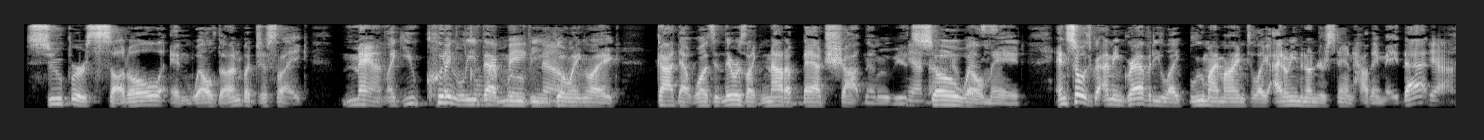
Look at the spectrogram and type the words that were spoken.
super subtle and well done, but just like man, like you couldn't Like leave that movie no. going like. God, that wasn't. There was like not a bad shot in that movie. It's Yeah, no, so it well made, and so is. Gra- I mean, Gravity like blew my mind to like I don't even understand how they made that. yeah,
